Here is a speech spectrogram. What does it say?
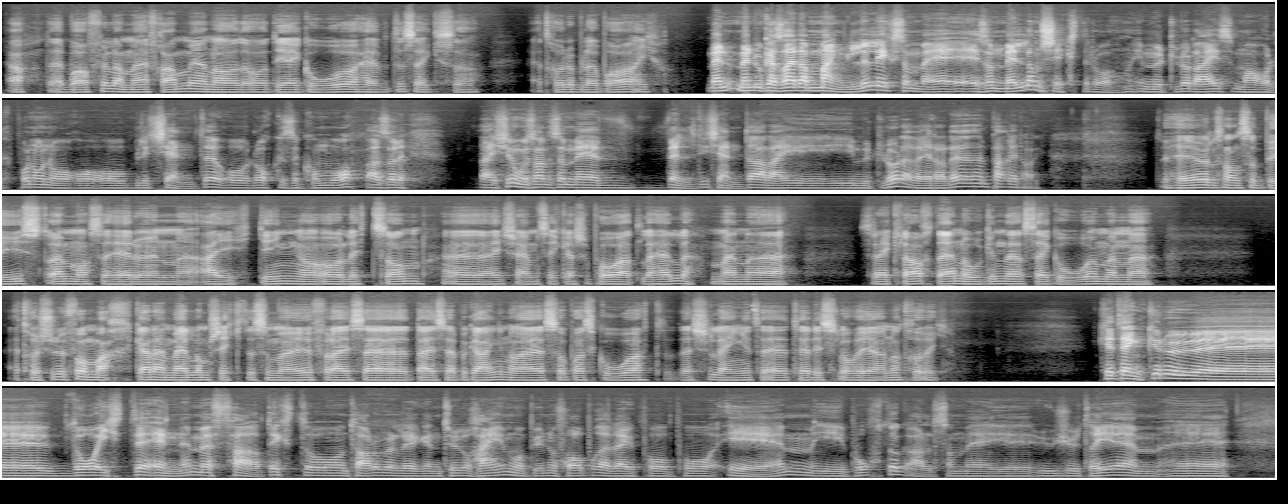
ja, det er bare å følge med fram igjen, og, og, de er gode og hevder seg. Så jeg tror det blir bra. jeg. Men, men, du kan si det mangler liksom et sånn mellomsjikte mellom de som har holdt på noen år og, og blitt kjente, og dere som kommer opp. Altså, det, det er ikke noe sånn som er veldig kjente av de imellom der, er det det per i dag? Du har vel sånn som Bystrøm, og så har du en eh, Eiking og, og litt sånn. Eh, jeg kommer sikkert ikke på alle heller. Men, eh, så det er klart det er noen der som er gode, men jeg tror ikke du får merke det mellomsjiktet så mye. For de som er på gang nå, er såpass gode at det er ikke lenge til, til de slår igjennom, tror jeg. Hva tenker du eh, da etter NM er ferdig? Da tar du vel deg en tur hjem og begynner å forberede deg på, på EM i Portugal, som er U23-EM. Eh,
